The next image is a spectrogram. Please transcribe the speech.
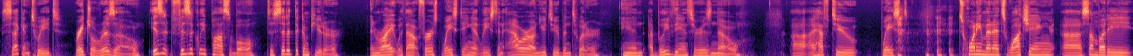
Second tweet, Rachel Rizzo, is it physically possible to sit at the computer and write without first wasting at least an hour on YouTube and Twitter? And I believe the answer is no. Uh, I have to waste 20 minutes watching uh, somebody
